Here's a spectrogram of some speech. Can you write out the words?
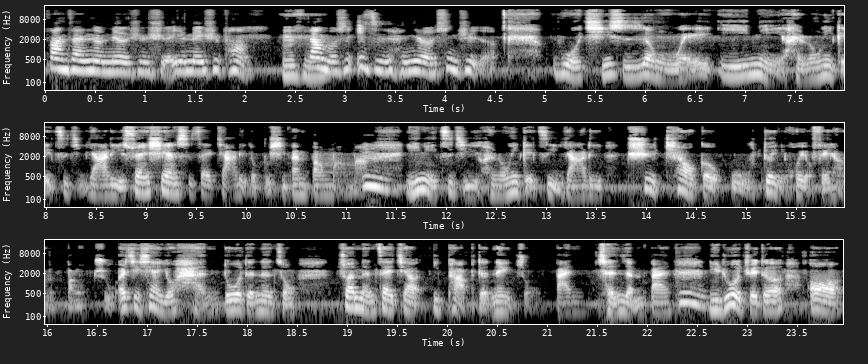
放在那，没有去学，也没去碰。嗯，但我是一直很有兴趣的。我其实认为，以你很容易给自己压力，虽然现在是在家里的补习班帮忙嘛，嗯，以你自己很容易给自己压力，去跳个舞，对你会有非常的帮助。而且现在有很多的那种专门在教 hip hop 的那种班，成人班，嗯，你如果觉得哦。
